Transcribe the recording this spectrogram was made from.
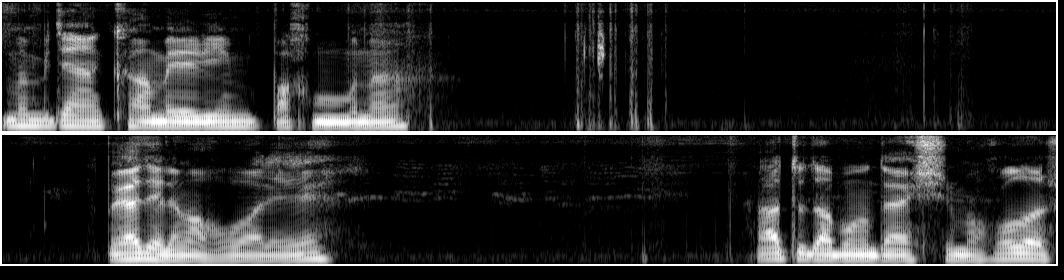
Ben bir tane kamera eləyim, baxın buna. Belə də eləmək olar, da bunu dəyişdirmək olur.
